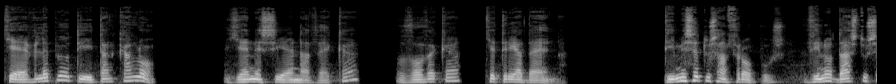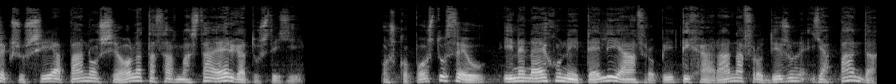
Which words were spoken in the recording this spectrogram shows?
και έβλεπε ότι ήταν καλό. Γένεση 1, 10, 12 και 31. Τίμησε τους ανθρώπους δίνοντάς τους εξουσία πάνω σε όλα τα θαυμαστά έργα τους στη γη. Ο σκοπός του Θεού είναι να έχουν οι τέλειοι άνθρωποι τη χαρά να φροντίζουν για πάντα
